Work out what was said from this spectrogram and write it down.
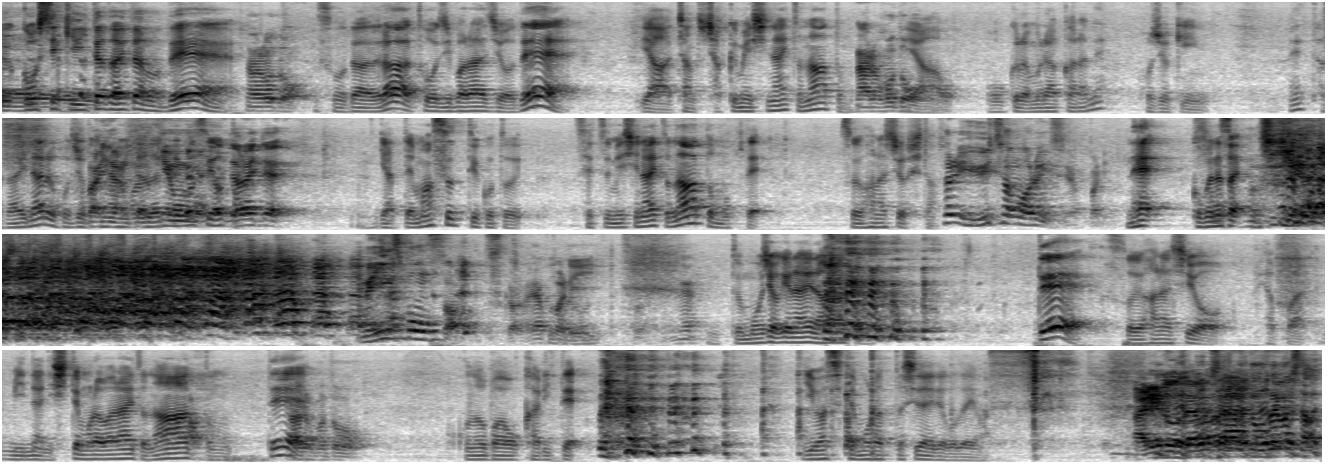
ういうご指摘いただいたのでなるほど。そうだから東芝ラジオでいやちゃんと釈明しないとなと思って。なるほど。いや大倉村からね補助金ね多大なる補助金をいただいてますよやってますっていうことを説明しないとなと思ってそういう話をした。それゆういちさん悪いですよやっぱり。ねごめんなさい。メインスポンサーですからやっぱり。そうですね。本当に申し訳ないなと思って。そういう話をやっぱみんなに知ってもらわないとなと思って。なるほど。この場を借りて言わせてもらった次第でございます。ありがとうございましありがとうごた。ざいました。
